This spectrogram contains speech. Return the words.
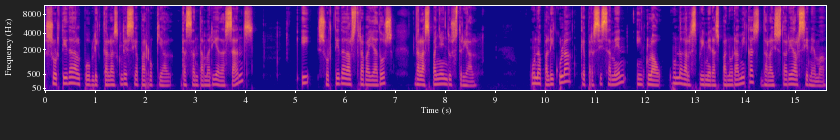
Sortida del públic de l'església parroquial de Santa Maria de Sants i Sortida dels treballadors de l'Espanya industrial, una pel·lícula que precisament inclou una de les primeres panoràmiques de la història del cinema.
